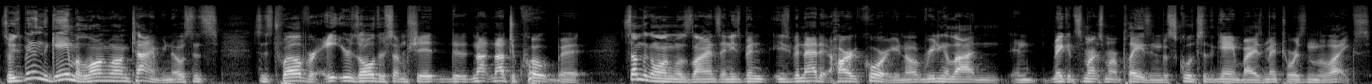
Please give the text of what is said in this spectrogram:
So he's been in the game a long, long time. You know, since since 12 or 8 years old or some shit. Not not to quote, but something along those lines. And he's been he's been at it hardcore. You know, reading a lot and and making smart smart plays and was schooled to the game by his mentors and the likes.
